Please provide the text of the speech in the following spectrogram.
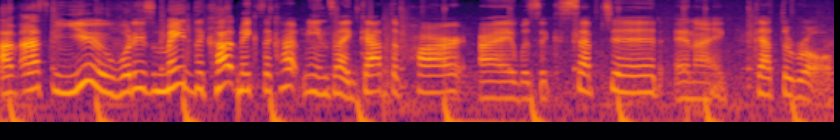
I'm asking you, what is made the cut? Make the cut means I got the part, I was accepted, and I got the role.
